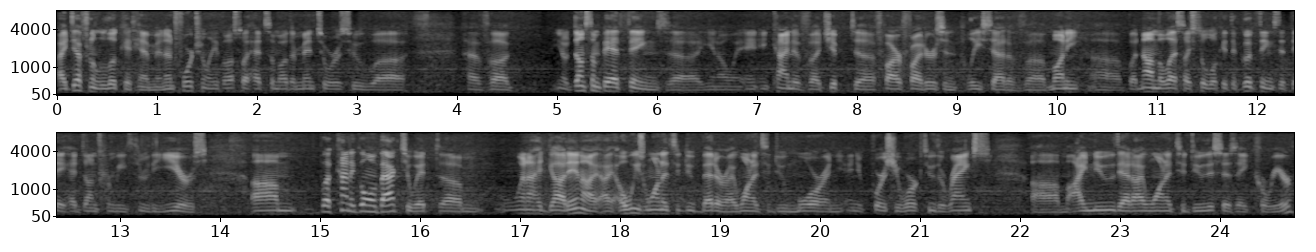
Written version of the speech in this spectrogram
I definitely look at him, and unfortunately, I've also had some other mentors who uh, have uh, you know done some bad things, uh, you know, and, and kind of uh, gypped uh, firefighters and police out of money. But nonetheless, I still look at the good things that they had done for me through the years. Um, but kind of going back to it. Um, when I had got in, I, I always wanted to do better. I wanted to do more, and, and of course, you work through the ranks. Um, I knew that I wanted to do this as a career.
